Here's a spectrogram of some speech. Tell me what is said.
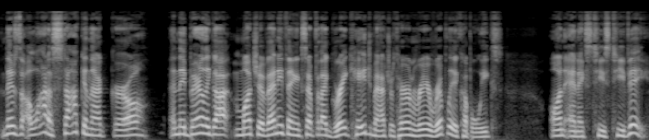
there's a lot of stock in that girl and they barely got much of anything except for that great cage match with her and Rhea Ripley a couple weeks on NXT's TV.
